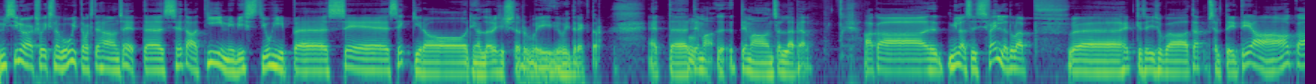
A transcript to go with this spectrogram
mis sinu jaoks võiks nagu huvitavaks teha, on see, et äh, seda tiimi vist juhib see Sekiro nii-öelda režissöör või, või direktor. et hmm. tema, tema on selle peal aga millal see siis välja tuleb, hetkeseisuga täpselt ei tea, aga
